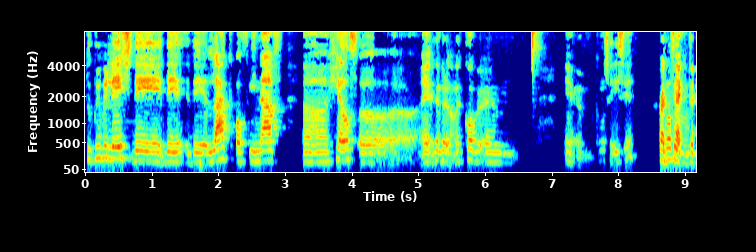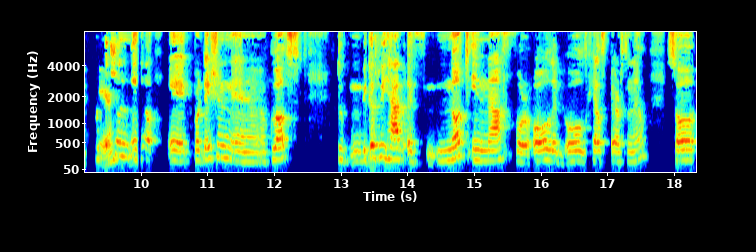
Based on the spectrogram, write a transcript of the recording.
to privilege the the, the lack of enough health um, ¿cómo se dice? Protected protection, uh, protection uh, cloths to, because we have not enough for all the all health personnel. So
